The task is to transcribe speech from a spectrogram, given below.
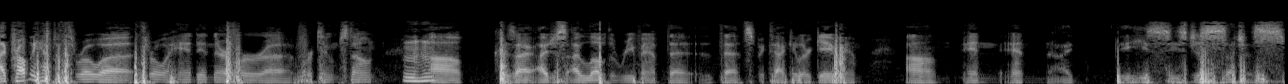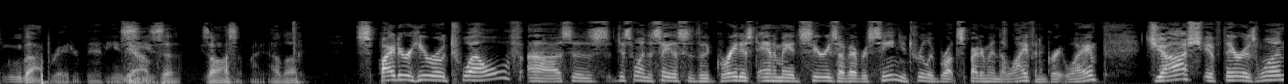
I'd probably have to throw a throw a hand in there for uh, for Tombstone Mhm. um, cause I, I just, I love the revamp that, that Spectacular gave him. Um, and, and I, he's, he's just such a smooth operator, man. He's, Yeah. he's, uh, he's awesome. I, I love him. Spider Hero 12 uh, says, just wanted to say this is the greatest animated series I've ever seen. You truly brought Spider-Man to life in a great way. Josh, if there is one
